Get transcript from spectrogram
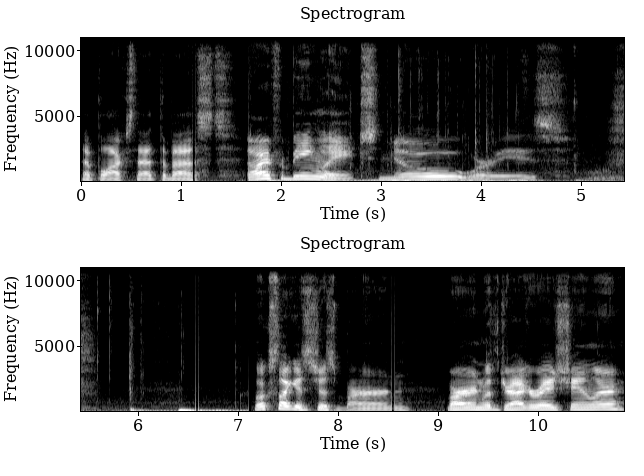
That blocks that the best. Sorry for being late. No worries. Looks like it's just burn. Burn with Dragon Rage Channeler.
